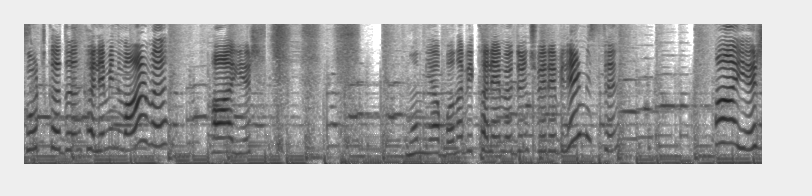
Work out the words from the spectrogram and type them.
Kurt kadın kalemin var mı? Hayır. Mumya bana bir kalem ödünç verebilir misin? Hayır.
